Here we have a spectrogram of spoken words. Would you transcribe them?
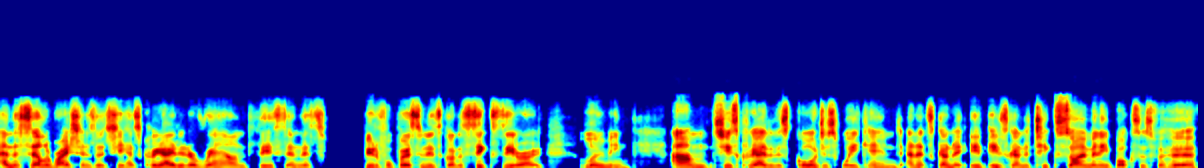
and the celebrations that she has created around this, and this beautiful person has got a six zero looming. Um, she's created this gorgeous weekend and it's going to it is going to tick so many boxes for her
